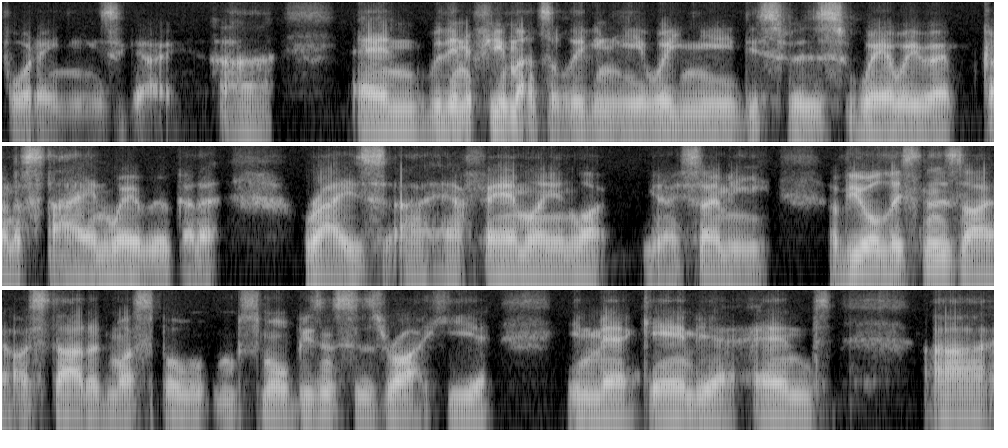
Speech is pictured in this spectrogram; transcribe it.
14 years ago. Uh, and within a few months of living here, we knew this was where we were going to stay and where we were going to raise our family. And like you know, so many of your listeners, I, I started my small small businesses right here in Mount Gambier, and uh,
